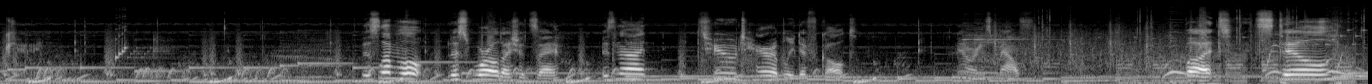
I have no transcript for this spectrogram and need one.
Okay. This level, this world, I should say, is not too terribly difficult. Now his mouth. But it still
